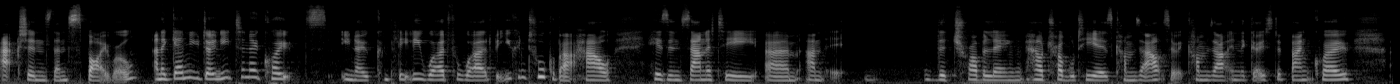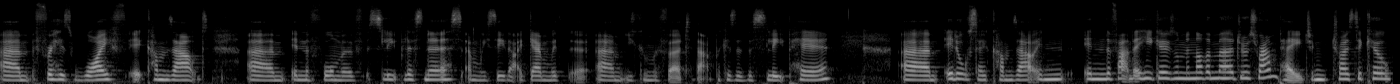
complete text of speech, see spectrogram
actions then spiral. And again, you don't need to know quotes, you know, completely word for word, but you can talk about how his insanity um, and the troubling, how troubled he is, comes out. So it comes out in the ghost of Banquo. Um, for his wife, it comes out um, in the form of sleeplessness, and we see that again with. Uh, um, you can refer to that because of the sleep here. Um, it also comes out in in the fact that he goes on another murderous rampage and tries to kill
